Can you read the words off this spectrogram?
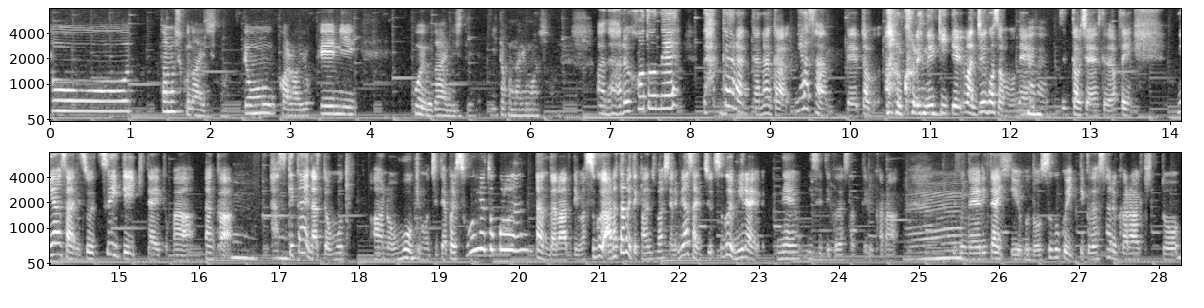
と楽しくないしなって思うから余計に声を大にして言いたくなりましたね。あなるほどね。だからかなんかみやさんって多分あのこれね聞いてまあ純子さんもねかもしれないですけどやっぱりみやさんにすごいついていきたいとかなんか助けたいなって思うあの思う気持ちってやっぱりそういうところなんだなって今すごい改めて感じましたね。皆さんにすごい未来ね見せてくださってるから自分がやりたいっていうことをすごく言ってくださるからきっと。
